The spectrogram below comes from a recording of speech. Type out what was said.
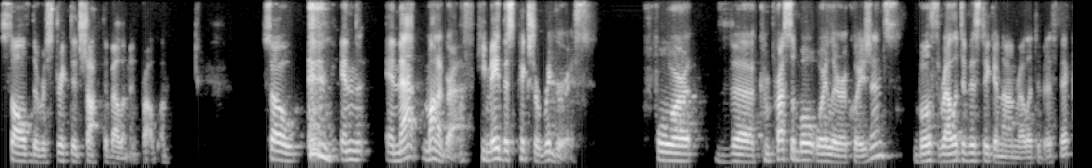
solved the restricted shock development problem. So in, in that monograph, he made this picture rigorous for the compressible Euler equations, both relativistic and non-relativistic,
